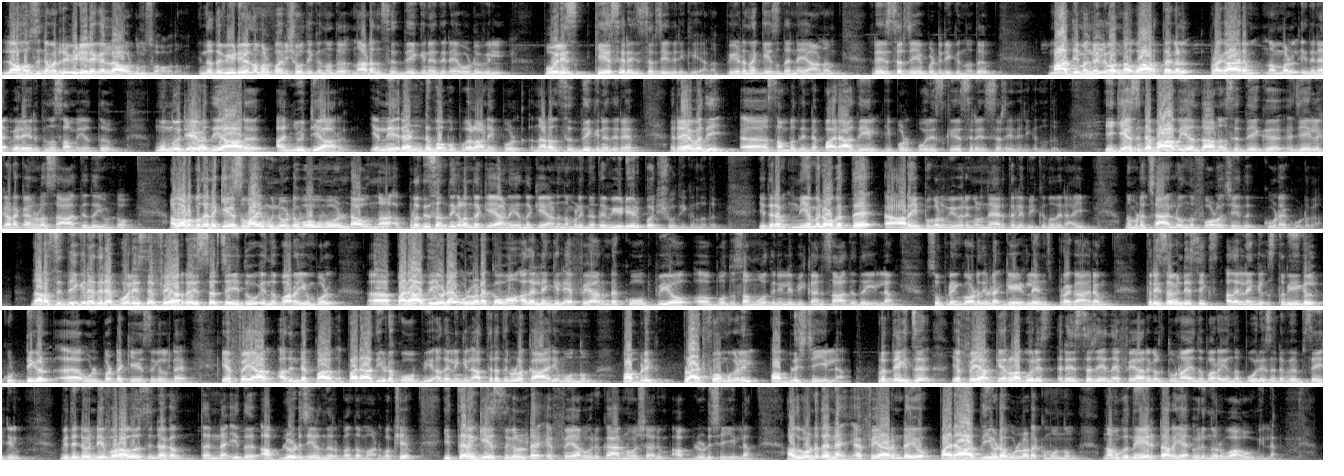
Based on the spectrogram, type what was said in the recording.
ലോഹോസിന്റെ മറ്റൊരു വീഡിയോയിലേക്ക് എല്ലാവർക്കും സ്വാഗതം. ഇന്നത്തെ വീഡിയോയിൽ നമ്മൾ പരിശോധിക്കുന്നത് നടൻ സിദ്ദീഖിനെതിരെ ഒടുവിൽ പോലീസ് കേസ് രജിസ്റ്റർ ചെയ്തിരിക്കുകയാണ്. പീഡന കേസ് തന്നെയാണ് രജിസ്റ്റർ ചെയ്യപ്പെട്ടിരിക്കുന്നത്. മാധ്യമങ്ങളിൽ വന്ന വാർത്തകൾ പ്രകാരം നമ്മൾ ഇതിനെ വിലയിരുത്തുന്ന സമയത്ത് മുന്നൂറ്റി എഴുപത്തി ആറ് അഞ്ഞൂറ്റി ആറ് എന്നീ രണ്ട് വകുപ്പുകളാണ് ഇപ്പോൾ നടൻ സിദ്ദീഖിനെതിരെ രേവതി സമ്പത്തിന്റെ പരാതിയിൽ ഇപ്പോൾ പോലീസ് കേസ് രജിസ്റ്റർ ചെയ്തിരിക്കുന്നത്. ഈ കേസിന്റെ ഭാവി എന്താണ്? സിദ്ദീഖ് ജയിലിൽ കടക്കാനുള്ള സാധ്യതയുണ്ടോ? അതോടൊപ്പം തന്നെ കേസുമായി മുന്നോട്ട് പോകുമ്പോൾ ഉണ്ടാവുന്ന പ്രതിസന്ധികൾ എന്തൊക്കെയാണ് എന്നൊക്കെയാണ് നമ്മൾ ഇന്നത്തെ വീഡിയോയിൽ പരിശോധിക്കുന്നത്. ഇത്തരം നിയമലോകത്തെ അറിയിപ്പുകളും വിവരങ്ങളും നേരത്തെ ലഭിക്കുന്നതിനായി നമ്മുടെ ചാനൽ ഒന്ന് ഫോളോ ചെയ്ത് കൂടെ കൂടുക. നടൻ സിദ്ദീഖിനെതിരെ പോലീസ് എഫ്ഐആർ രജിസ്റ്റർ ചെയ്തു എന്ന് പറയുമ്പോൾ പരാതിയുടെ ഉള്ളടക്കമോ അതല്ലെങ്കിൽ എഫ്ഐആറിന്റെ കോപ്പിയോ പൊതുസമൂഹത്തിന് ലഭിക്കാൻ സാധ്യതയില്ല. സുപ്രീം കോടതിയുടെ ഗൈഡ് ലൈൻസ് പ്രകാരം ത്രീ സെവന്റി സിക്സ് അതല്ലെങ്കിൽ സ്ത്രീകൾ കുട്ടികൾ ഉൾപ്പെട്ട കേസുകളുടെ എഫ്ഐആർ അതിന്റെ പരാതിയുടെ കോപ്പി അതല്ലെങ്കിൽ അത്തരത്തിലുള്ള കാര്യമൊന്നും പബ്ലിക് പ്ലാറ്റ്ഫോമുകളിൽ പബ്ലിഷ് ചെയ്യില്ല. പ്രത്യേകിച്ച് F I R Kerala police register ചെയ്യുന്ന എഫ് ഐ ആറുകൾ തുണ എന്ന് പറയുന്ന പോലീസിന്റെ വെബ്സൈറ്റിൽ വിതിൻ ട്വന്റി ഫോർ അവേഴ്സിന്റെ അകം തന്നെ ഇത് അപ്ലോഡ് ചെയ്യൽ നിർബന്ധമാണ്. പക്ഷേ ഇത്തരം കേസുകളുടെ എഫ് ഐ ആർ ഒരു കാരണവശാലും അപ്ലോഡ് ചെയ്യില്ല. അതുകൊണ്ട് തന്നെ എഫ് ഐ ആറിന്റെയോ പരാതിയുടെ ഉള്ളടക്കമൊന്നും നമുക്ക് നേരിട്ടറിയാൻ ഒരു നിർവാഹവുമില്ല.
